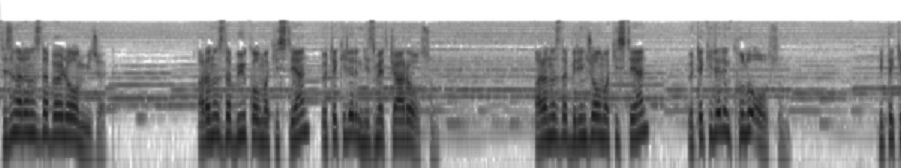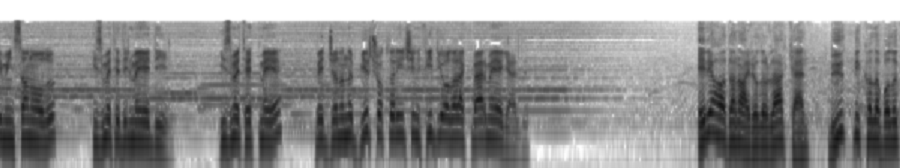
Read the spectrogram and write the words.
Sizin aranızda böyle olmayacak. Aranızda büyük olmak isteyen ötekilerin hizmetkarı olsun. Aranızda birinci olmak isteyen ötekilerin kulu olsun. Nitekim insanoğlu hizmet edilmeye değil, hizmet etmeye ve canını birçokları için fidye olarak vermeye geldi. Eliha'dan ayrılırlarken büyük bir kalabalık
